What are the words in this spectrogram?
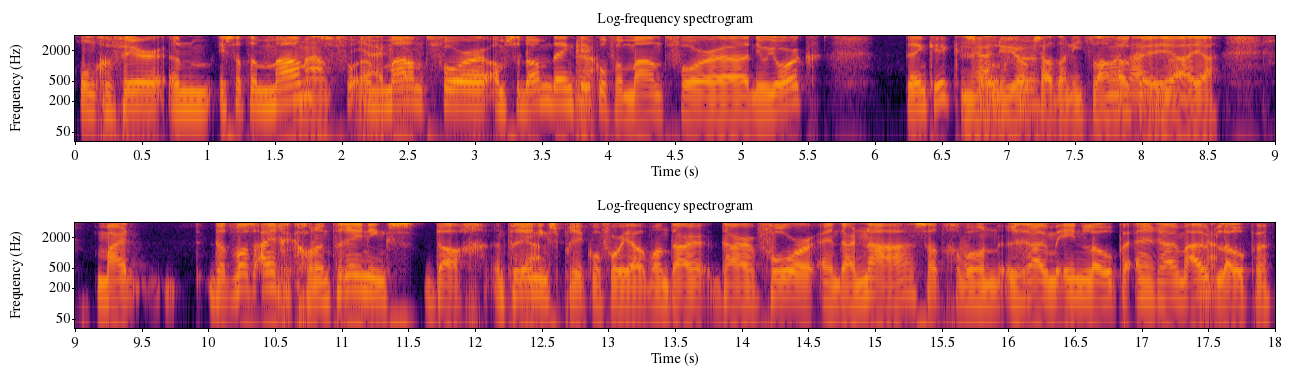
Ongeveer een, is dat een maand? Maand, voor, ja, een exact. maand voor Amsterdam, denk Ja. ik. Of een maand voor New York, denk ik. Ja, New. York zal dan iets langer Oké, zijn. ja, maar- ja. Maar dat was eigenlijk gewoon een trainingsdag. Een trainingsprikkel voor jou. Want daar, daarvoor en daarna zat gewoon ruim inlopen en ruim uitlopen.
